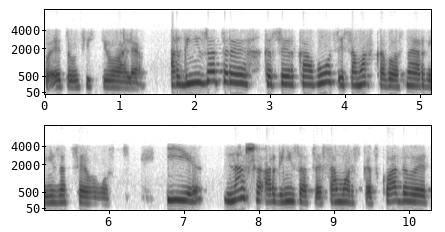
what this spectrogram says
этого фестиваля. Организаторы КСРК ВОЗ и Самарская областная организация ВОЗ. И наша организация Самарская вкладывает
